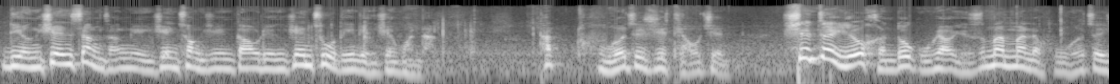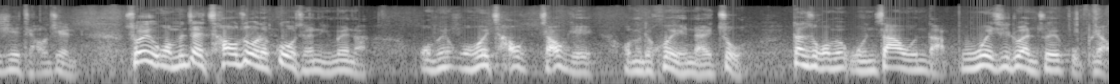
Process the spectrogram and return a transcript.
领先上涨、领先创新高、领先触底、领先反弹，它符合这些条件。现在也有很多股票也是慢慢的符合这些条件，所以我们在操作的过程里面呢，我们我会找找给我们的会员来做。但是我们稳扎稳打，不会去乱追股票。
